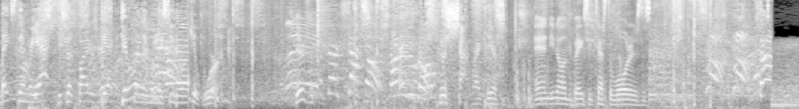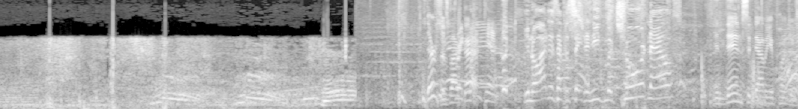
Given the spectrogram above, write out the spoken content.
Makes them react because fighters react differently when they see their Make it work. There's a good shot right there. And you know, to basically test the waters. There's Just like straight that. left hand. Good. You know, I just have to say that he's matured now. And then sit down on your punches.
